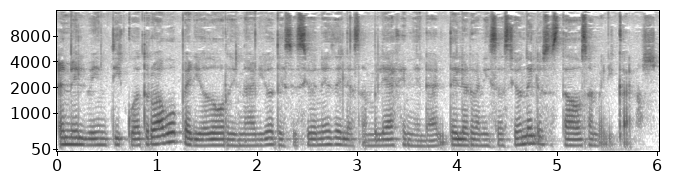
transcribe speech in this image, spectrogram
en el 24 periodo ordinario de sesiones de la Asamblea General de la Organización de los Estados Americanos.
